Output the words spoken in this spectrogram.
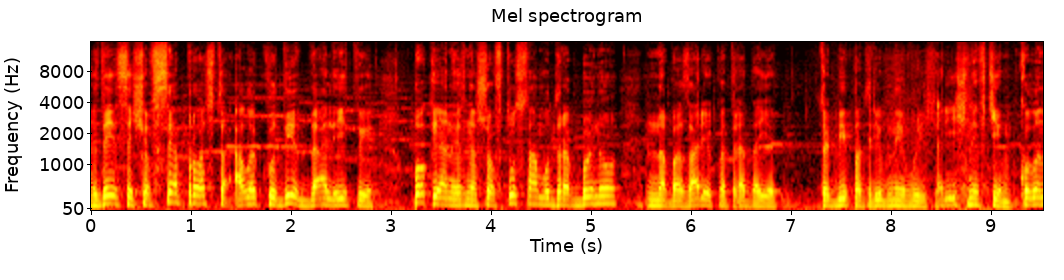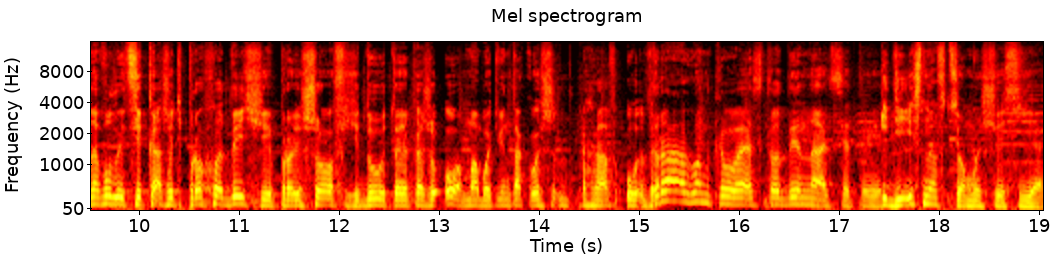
Здається, що все просто, але куди далі йти? Поки я не знайшов ту саму драбину на базарі, котра дає тобі потрібний вихід. Річ не втім, коли на вулиці кажуть проходи чи пройшов, йду, то я кажу, о, мабуть, він також грав у Dragon Quest 11. І дійсно в цьому щось є.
